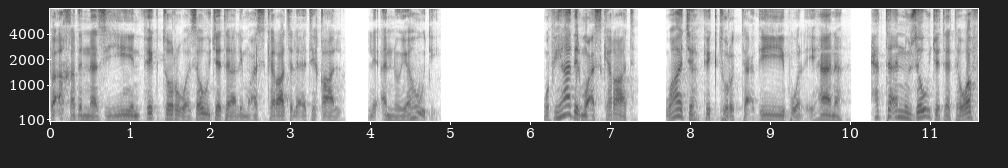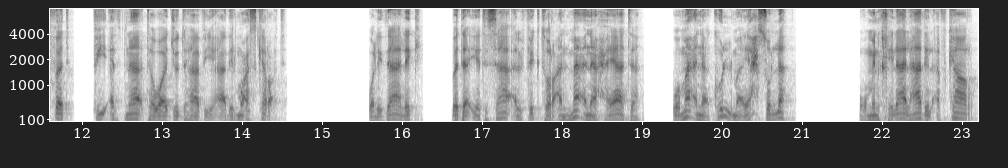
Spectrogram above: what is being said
فأخذ النازيين فيكتور وزوجته لمعسكرات الاعتقال لأنه يهودي. وفي هذه المعسكرات واجه فيكتور التعذيب والإهانة حتى أن زوجته توفت في أثناء تواجدها في هذه المعسكرات. ولذلك بدأ يتساءل فيكتور عن معنى حياته ومعنى كل ما يحصل له. ومن خلال هذه الأفكار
